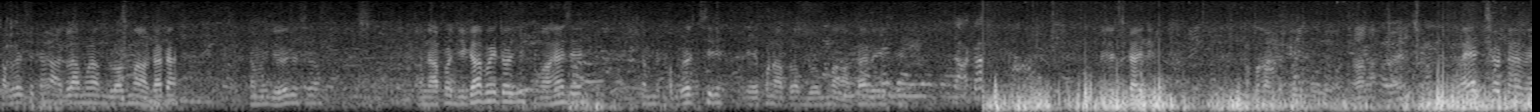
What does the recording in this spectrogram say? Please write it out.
ખબર છે કે આગલા હમણાં બ્લોગમાં હતા હતા. તમે જોયો જ હશો. અને આપણા જીગાભાઈ તો હજી વાહે છે. તમને ખબર જ છે એ પણ આપણા બ્લોગમાં આવતા રહે છે. બીજું જ કાંઈ નહીં આપણા અહીંયા જ છો તમે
